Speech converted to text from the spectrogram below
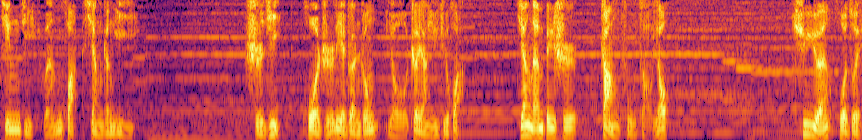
经济文化象征意义。《史记·霍职列传》中有这样一句话：“江南卑诗，丈夫早夭。屈原获罪，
